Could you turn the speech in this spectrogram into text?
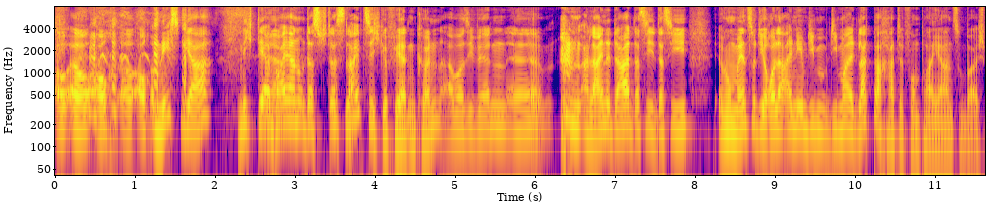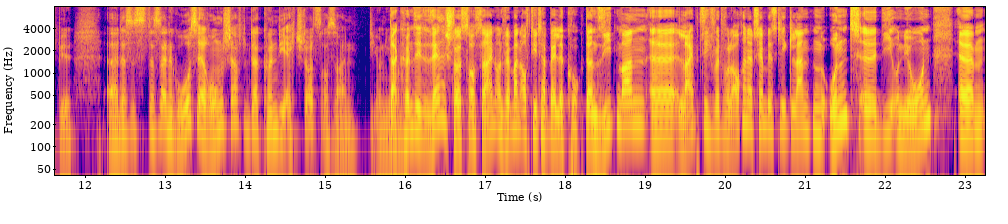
auch, auch, auch, im nächsten Jahr nicht der ja. Bayern und das, das Leipzig gefährden können, aber sie werden äh, alleine da, dass sie, dass sie im Moment so die Rolle einnehmen, die, die mal Gladbach hatte vor ein paar Jahren zum Beispiel. Äh, das, ist, das ist eine große Errungenschaft und da können die echt stolz drauf sein, die Union. Da können sie sehr, sehr stolz drauf sein und wenn man auf die Tabelle guckt, dann sieht man, äh, Leipzig wird wohl auch in der Champions League landen und äh, die Union. Ähm,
